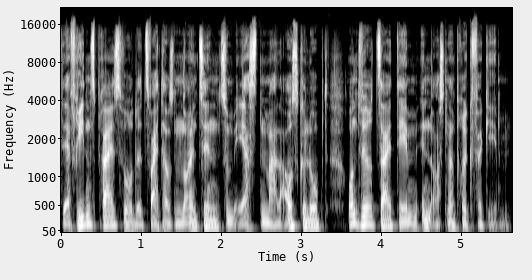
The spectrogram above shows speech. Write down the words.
Der Friedenspreis wurde 2019 zum ersten Mal ausgelobt und wird seitdem in Osnabrück vergeben.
